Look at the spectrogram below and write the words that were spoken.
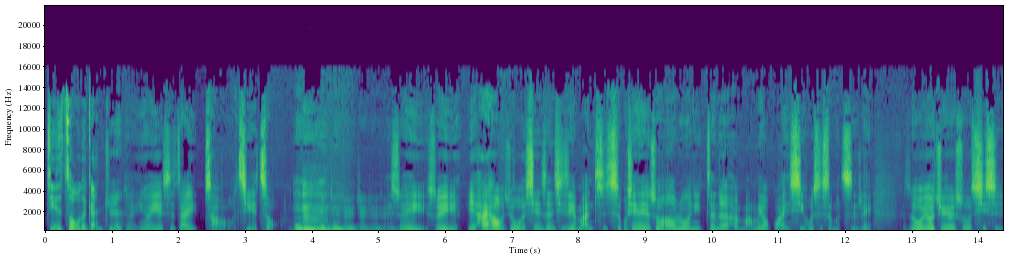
节奏的感觉。对，因为也是在找节奏。嗯嗯嗯，对对对对对，所以所以也还好，就我先生其实也蛮支持。我先生也说啊，如果你真的很忙，没有关系，或是什么之类。可是我又觉得说，其实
